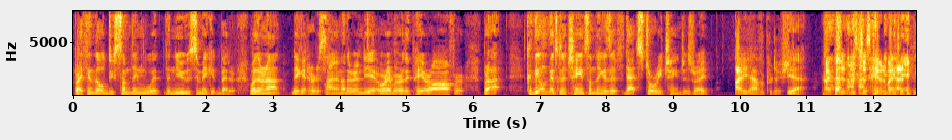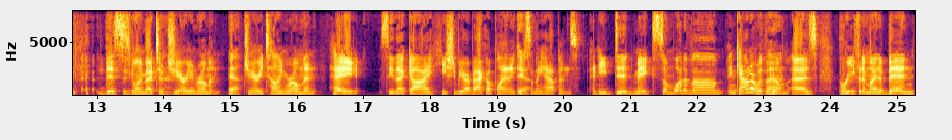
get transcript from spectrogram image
but I think they'll do something with the news to make it better. Whether or not they get her to sign another NDA or whatever, or they pay her off, or but because the only thing that's going to change something is if that story changes, right? I have a prediction. Yeah. I ju- this just came into my head. This is going back to Gerri and Roman. Yeah. Gerri telling Roman, hey, see that guy? He should be our backup plan in case Yeah. something happens. And he did make somewhat of a encounter with them, as brief as it might have been.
